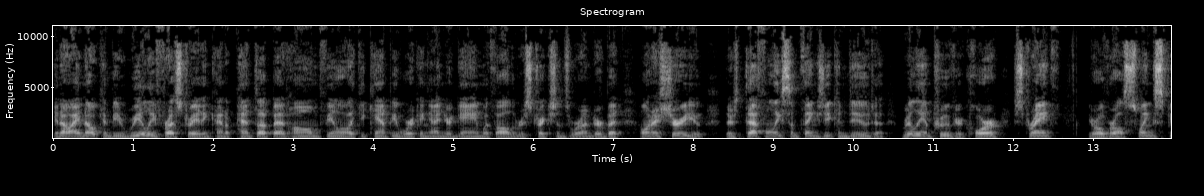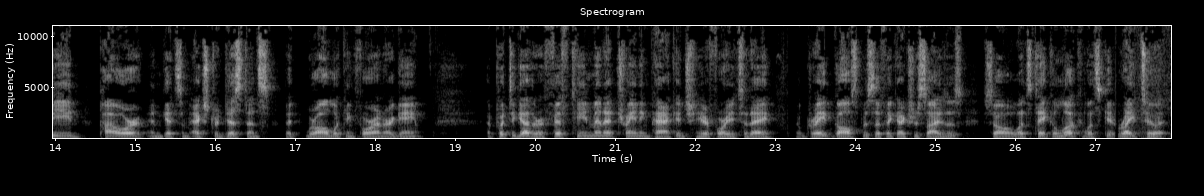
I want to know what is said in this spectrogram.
you know, I know can be really frustrating, kind of pent up at home, feeling like you can't be working on your game with all the restrictions we're under. But I want to assure you, there's definitely some things you can do to really improve your core strength, your overall swing speed, power, and get some extra distance that we're all looking for in our game. I put together a 15 minute training package here for you today of great golf specific exercises. So let's take a look. Let's get right to it.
